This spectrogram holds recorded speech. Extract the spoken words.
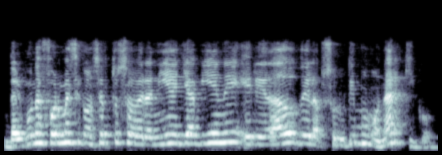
de alguna forma ese concepto de soberanía ya viene heredado del absolutismo monárquico.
